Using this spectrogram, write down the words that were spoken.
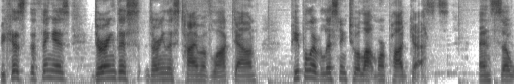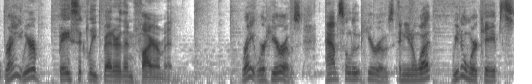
Because the thing is, during this during this time of lockdown, people are listening to a lot more podcasts, and so Right. we're basically better than firemen. Right, we're heroes. Absolute heroes. And you know what? We don't wear capes.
